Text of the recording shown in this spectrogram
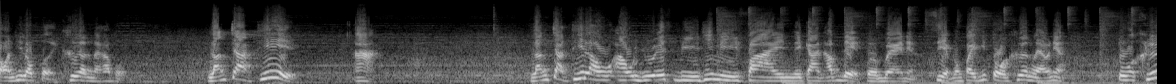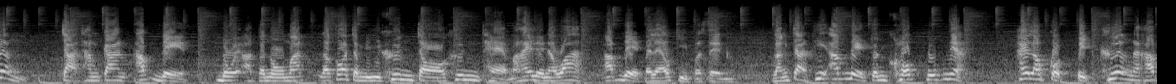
ตอนที่เราเปิดเครื่องนะครับผมหลังจากที่อะหลังจากที่เราเอา USB ที่มีไฟล์ในการอัปเดตเฟิร์มแวร์เนี่ยเสียบลงไปที่ตัวเครื่องแล้วเนี่ยตัวเครื่องจะทำการอัปเดตโดยอัตโนมัติ แล้วก็จะมีขึ้นจอขึ้นแถบมาให้เลยนะว่าอัปเดตไปแล้วกี่เปอร์เซ็นต์ หลังจากที่อัปเดตจนครบปุ๊บเนี่ยให้เรากดปิดเครื่องนะครับ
